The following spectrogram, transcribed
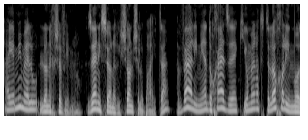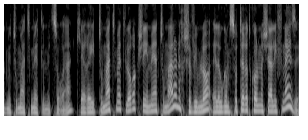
הימים אלו לא נחשבים לו. זה הניסיון הראשון של הברייתא, אבל היא מיד דוחה את זה, כי היא אומרת, אתה לא יכול ללמוד מטומאת מת למצורע, כי הרי טומאת מת לא רק שימי הטומאה לא נחשבים לו, אלא הוא גם סותר את כל מה שהיה לפני זה.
